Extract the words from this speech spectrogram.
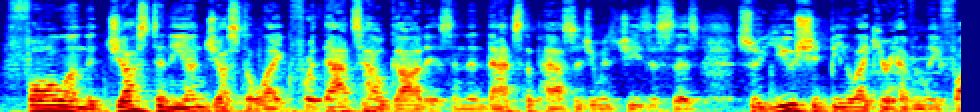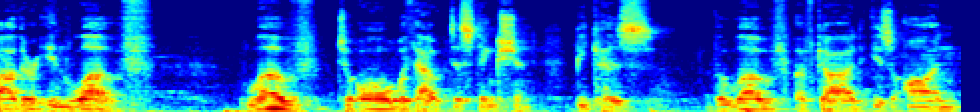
fall on the just and the unjust alike, for that's how God is. And then that's the passage in which Jesus says, So you should be like your heavenly Father in love, love to all without distinction, because the love of God is on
